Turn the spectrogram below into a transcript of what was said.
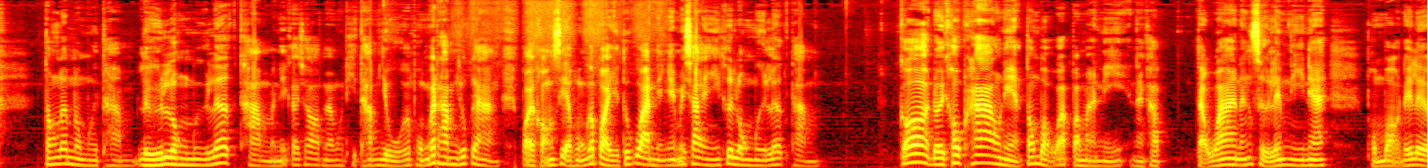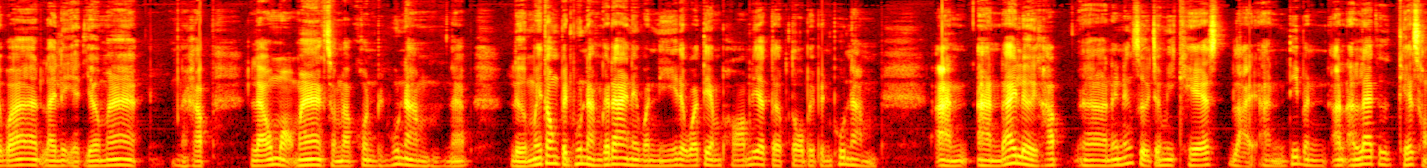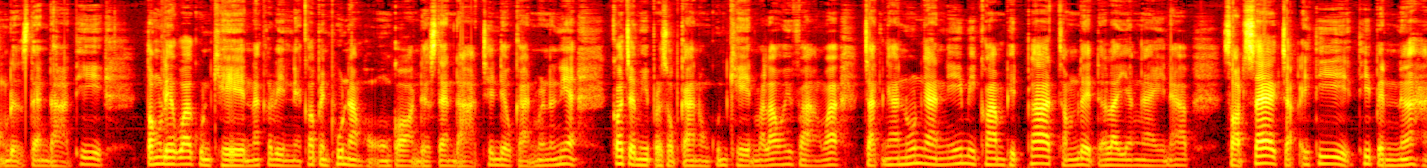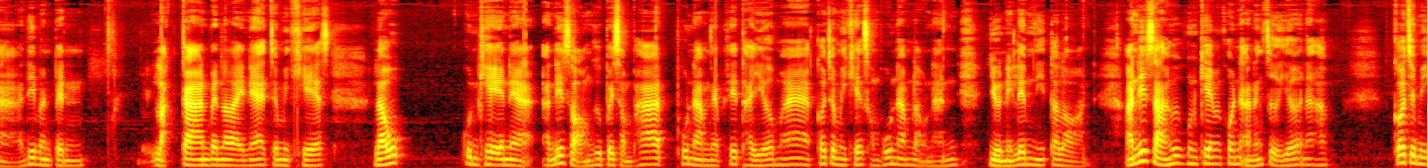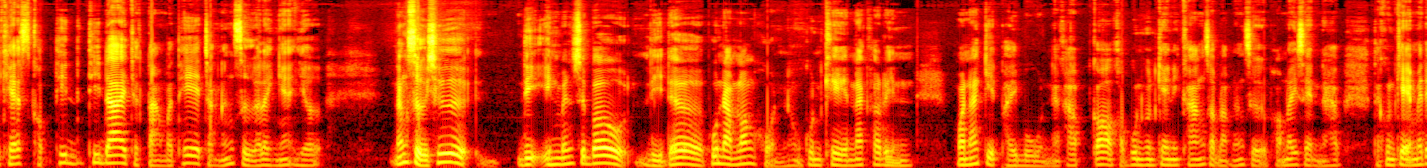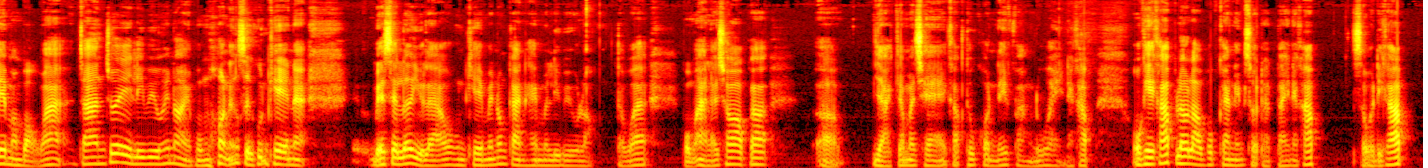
ต้องเริ่มลงมือทำหรือลงมือเลิกทำอันนี้ก็ชอบนะบางทีทำอยู่ผมก็ทำทุกอย่างปล่อยของเสียผมก็ปล่อยอยู่ทุกวันอย่างเงี้ยไม่ใช่อย่างนี้คือลงมือเลิกทำก็โดยคร่าวๆเนี่ยต้องบอกว่าประมาณนี้นะครับ แต่ว่าหนังสือเล่มนี้เนี่ยผมบอกได้เลยว่ารายละเอียดเยอะมากนะครับ แล้วเหมาะมากสำหรับคนเป็นผู้นำนะครับหรือไม่ต้องเป็นผู้นำก็ได้ในวันนี้ แต่ว่าเตรียมพร้อมที่จะเติบโตไปเป็นผู้นำอ่านอ่านได้เลยครับในหนังสือจะมีเคสหลายอันที่เป็นอันอันแรกคือเคสของ The Standard ที่ ต้องเรียกว่าคุณเคนนักรินเนี่ยก็เป็นผู้นำขององค์กร The Standard เช่นเดียวกัน เพราะนั้นเนี่ยก็จะมีประสบการณ์ของคุณเคนมาเล่าให้ฟังว่าจัดงานนู้นงานนี้มีความผิดพลาดสำเร็จอะไรยังไงนะครับ สอดแทรกจากไอ้ที่ที่เป็นเนื้อหาที่มันเป็นหลักการเป็นอะไรเนี่ยจะมีเคส แล้วคุณเคนเนี่ยอันที่ 2 คือไปสัมภาษณ์ผู้นำในประเทศไทยเยอะมาก ก็จะมีเคสของผู้นำเหล่านั้นอยู่ในเล่มนี้ตลอด อันที่ 3 คือคุณเคนเป็นคนอ่านหนังสือเยอะนะครับ ก็จะมีเคสที่ที่ได้จากต่างประเทศจากหนังสืออะไรเงี้ยเยอะ หนังสือชื่อ The Invincible Leader ผู้นำล่องหนของคุณเคนนักครินวรรณกิจไพบูลย์นะครับ ก็ขอบคุณคุณเคนอีกครั้งสำหรับหนังสือพร้อมลายเซ็นนะครับ แต่คุณเคนไม่ได้มาบอกว่าจารย์ช่วยรีวิวให้หน่อย ผมบอกหนังสือคุณเคนน่ะเบสเซลเลอร์อยู่แล้ว คุณเคนไม่ต้องการใครมารีวิวหรอก แต่ว่าผมอ่านแล้วชอบก็เอ่อยากจะมาแชร์ให้กับทุกคนได้ฟังด้วยนะครับ โอเคครับ แล้วเราพบกันในสดถัดไปนะครับ สวัสดีครับ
